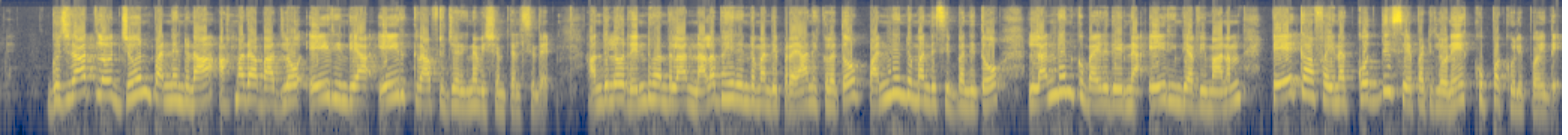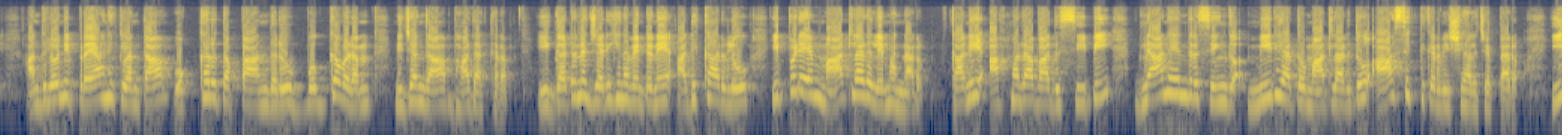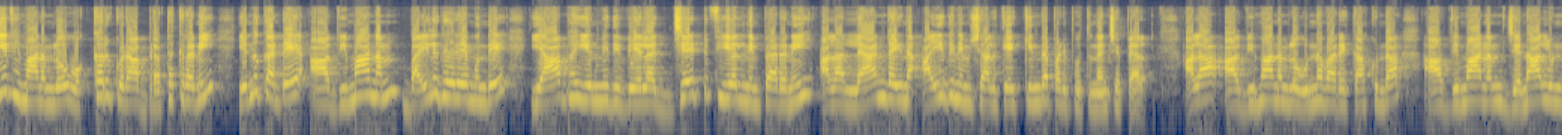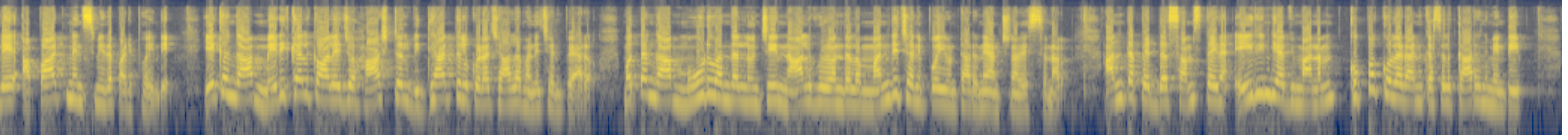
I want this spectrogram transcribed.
గుజరాత్లో June పన్నెండున అహ్మదాబాద్లో ఎయిర్ ఇండియా ఎయిర్ క్రాఫ్ట్ జరిగిన విషయం తెలిసిందే. అందులో రెండు వందల నలభై రెండు మంది ప్రయాణికులతో పన్నెండు మంది సిబ్బందితో లండన్కు బయలుదేరిన ఎయిర్ ఇండియా విమానం టేక్ ఆఫ్ అయిన కొద్దిసేపటిలోనే కుప్పకూలిపోయింది. అందులోని ప్రయాణికులంతా ఒక్కరు తప్ప అందరూ బొగ్గవడం నిజంగా బాధాకరం. ఈ ఘటన జరిగిన వెంటనే అధికారులు ఇప్పుడే మాట్లాడలేమన్నారు. కానీ అహ్మదాబాద్ సిపి జ్ఞానేంద్ర సింగ్ మీడియాతో మాట్లాడుతూ ఆసక్తికర విషయాలు చెప్పారు. ఈ విమానంలో ఒక్కరు కూడా బ్రతకరని ఎందుకంటే ఆ విమానం బయలుదేరే ముందే యాభై ఎనిమిది వేల జెట్ ఫ్యూయల్ నింపారని అలా ల్యాండ్ అయిన ఐదు నిమిషాలకే కింద పడిపోతుందని చెప్పారు. అలా ఆ విమానంలో ఉన్నవారే కాకుండా ఆ విమానం జనాలుండే అపార్ట్మెంట్స్ మీద పడిపోయింది. ఏకంగా మెడికల్ కాలేజ్ హాస్టల్ విద్యార్థులు కూడా చాలా మంది చనిపోయారు. మొత్తంగా మూడు వందల నుంచి నాలుగు వందల మంది చనిపోయి ఉంటారని అంచనా వేస్తున్నారు. అంత పెద్ద సంస్థ అయిన ఎయిర్ ఇండియా విమానం కుప్పకూలడానికి అసలు కారణం ఏంటి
